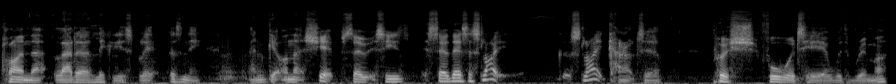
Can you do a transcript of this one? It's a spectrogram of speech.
climb that ladder lickety split, doesn't he, and get on that ship. So, he's, so there's a slight, slight character push forward here with Rimmer.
